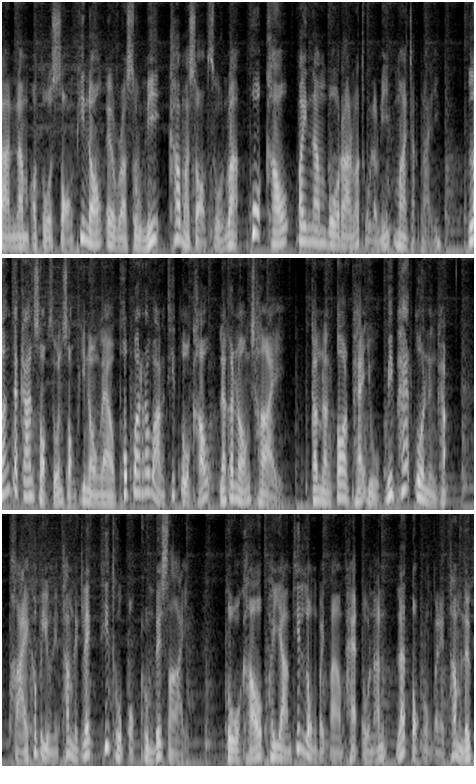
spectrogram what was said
การนำเอาตัวสองพี่น้องเอราซูนี้เข้ามาสอบสวนว่าพวกเขาไปนำโบราณวัตถุเหล่านี้มาจากไหน หลังจากการสอบสวนสองพี่น้องแล้ว พบว่าระหว่างที่ตัวเขาและก็น้องชายกำลังต้อนแพะอยู่มีแพะตัวหนึ่งครับหายเข้าไปอยู่ในถ้ำเล็กๆ ที่ถูกปกคลุมด้วยทราย ตัวเขาพยายามที่ลงไปตามแพะตัวนั้น และตกลงไปในถ้ำลึก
